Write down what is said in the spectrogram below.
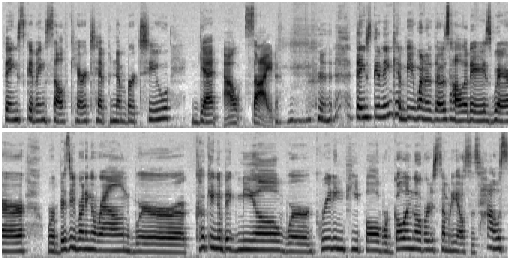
Thanksgiving self care tip number two get outside. Thanksgiving can be one of those holidays where we're busy running around, we're cooking a big meal, we're greeting people, we're going over to somebody else's house.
